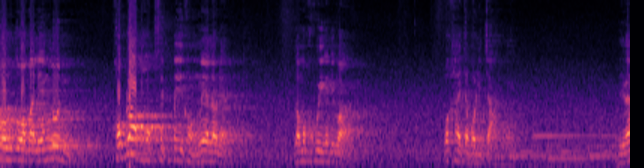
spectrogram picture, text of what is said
รวมตัวมาเลี้ยงรุ่น ครบรอบ 60 ปีของโรงเรียนเราเนี่ย เรามาคุยกันดีกว่า ว่าใครจะบริจาคเงินดีไหม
